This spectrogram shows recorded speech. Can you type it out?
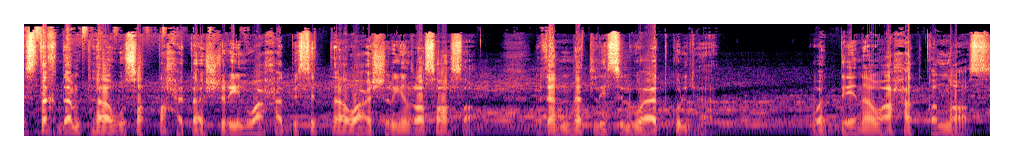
استخدمتها وسطحت عشرين واحد بستة وعشرين رصاصة. غنت لي سلوات كلها. ودينا واحد قناص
